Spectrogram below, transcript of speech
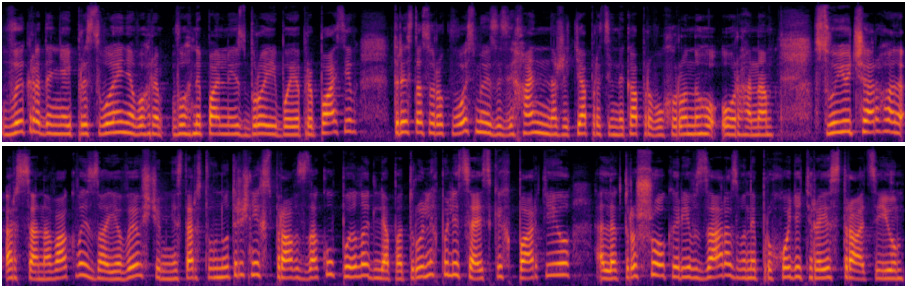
викрадення і присвоєння вогнепальної зброї і боєприпасів, 348 зазіхання на життя працівника правоохоронного органа. В свою чергу Арсен Аваковий заявив, що Міністерство внутрішніх справ закупило для патрульних поліцейських партію електрошокерів. Зараз вони проходять реєстрацію.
